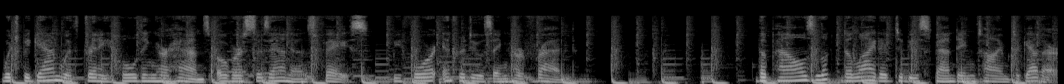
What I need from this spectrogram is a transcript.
which began with Trinny holding her hands over Susannah's face, before introducing her friend. The pals looked delighted to be spending time together,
